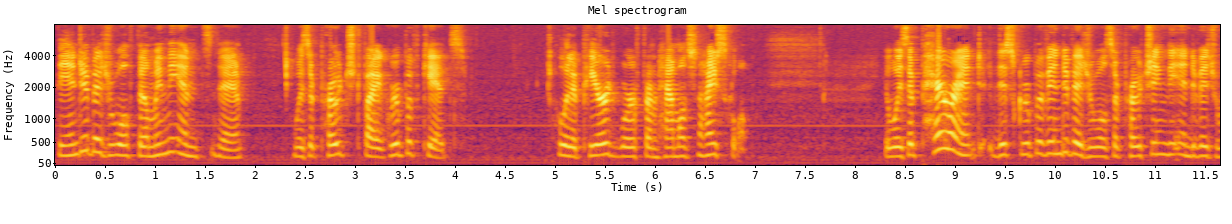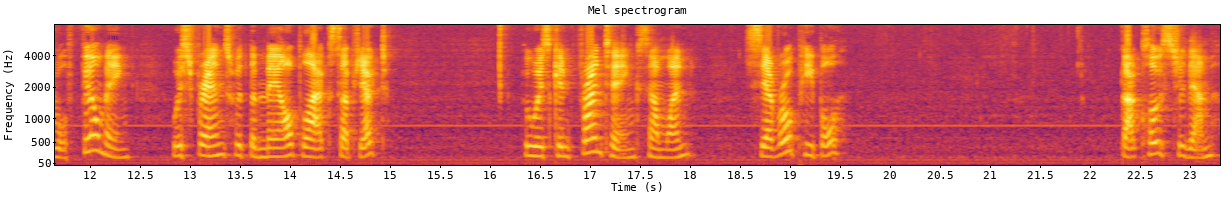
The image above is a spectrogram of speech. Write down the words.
The individual filming the incident was approached by a group of kids who it appeared were from Hamilton High School. It was apparent this group of individuals approaching the individual filming was friends with the male black subject who was confronting someone. Several people got close to them.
